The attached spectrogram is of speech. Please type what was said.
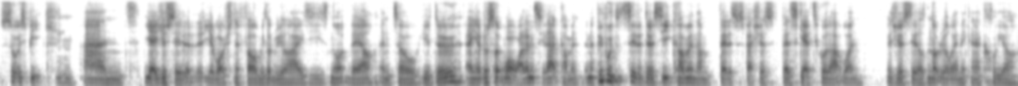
so to speak. Mm-hmm. And yeah, you just say that you're watching the film, you don't realise he's not there until you do, and you're just like, whoa, I didn't see that coming. And if people say they do see it coming, I'm very suspicious, very sceptical that one as you say, there's not really any kind of clear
